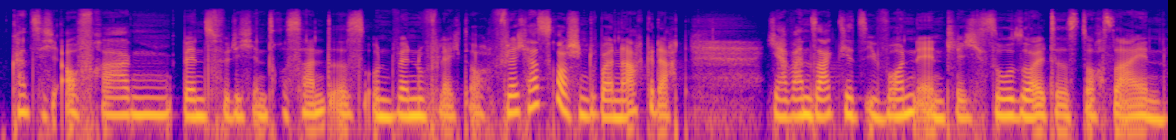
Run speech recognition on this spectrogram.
Du kannst dich auch fragen, wenn es für dich interessant ist und wenn du vielleicht auch, vielleicht hast du auch schon drüber nachgedacht, ja, wann sagt jetzt Yvonne endlich, so sollte es doch sein?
